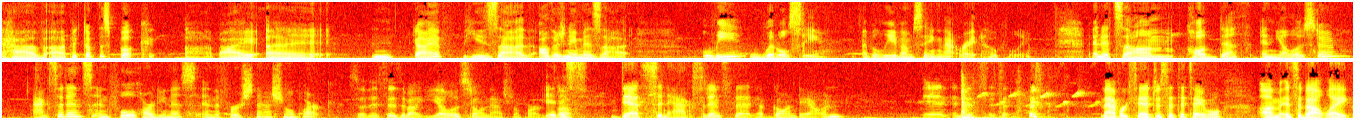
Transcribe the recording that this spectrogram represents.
have uh, picked up this book uh, by a guy. He's uh, the author's name is uh, Lee Whittlesey. I believe I'm saying that right. Hopefully, and it's um, called Death in Yellowstone: Accidents and Foolhardiness in the First National Park. So this is about Yellowstone National Park. It is deaths and accidents that have gone down. And, and it's, it's a, Maverick's head just at the table. Um, it's about like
